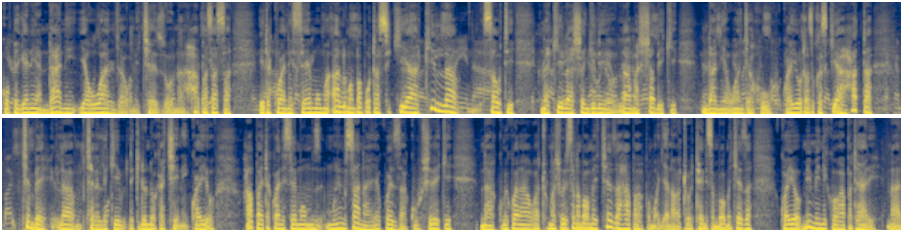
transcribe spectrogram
kupigania ndani ya uwanja wa michezo, na hapa sasa itakuwa ni sehemu maalum ambapo utasikia kila sauti na kila shangilio la mashabiki ndani ya uwanja huu. Kwa hiyo utaweza ukasikia hata chembe la mchele likidondoka chini. Kwa hiyo hapa itakuwa ni sehemu muhimu sana ya kuweza kushiriki, na kumekuwa na watu mashuhuri sana ambao wamecheza hapa pamoja na watu tenis ambao wamecheza. Kwa hiyo mimi niko hapa tayari na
